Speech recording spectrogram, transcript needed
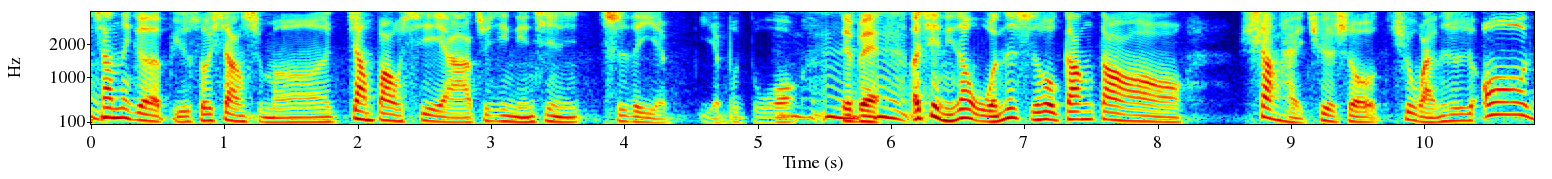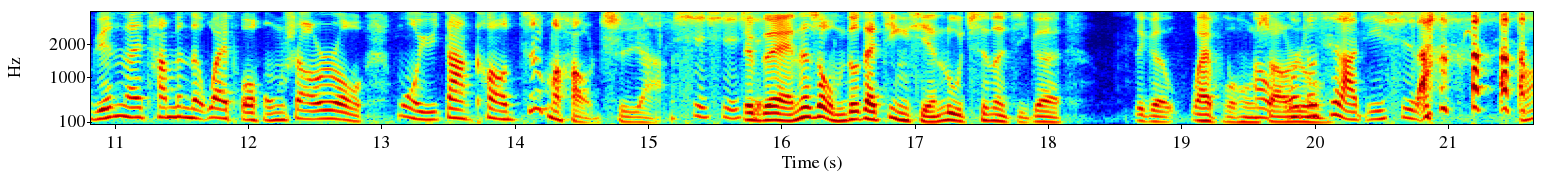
像那个比如说像什么酱爆蟹啊，最近年轻人吃的也。也不多，嗯、对不对？嗯、而且你知道，我那时候刚到上海去的时候，去玩的时候说，哦，原来他们的外婆红烧肉、墨鱼大靠这么好吃呀！是是是，对不对？那时候我们都在进贤路吃那几个这个外婆红烧肉，哦、我都吃老集市了。哦，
